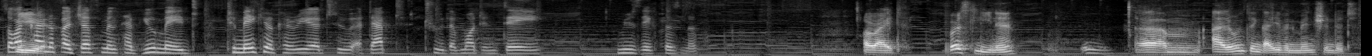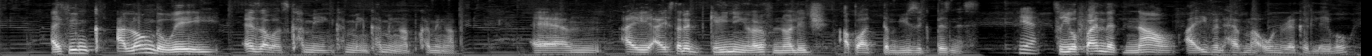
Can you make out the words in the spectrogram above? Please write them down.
So, what Yeah. kind of adjustments have you made to make your career to adapt to the modern day music business? all right firstly ne, um i don't think i even mentioned it. I think along the way as i was coming coming coming up coming up um i i started gaining a lot of knowledge about the music business. Yeah. so you'll find that now i even have my own record label.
